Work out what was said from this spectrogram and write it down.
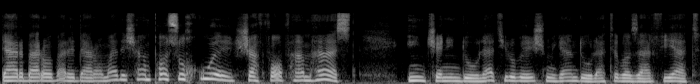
در برابر درآمدش هم پاسخگوه شفاف هم هست. این چنین دولتی رو بهش میگن دولت با ظرفیت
